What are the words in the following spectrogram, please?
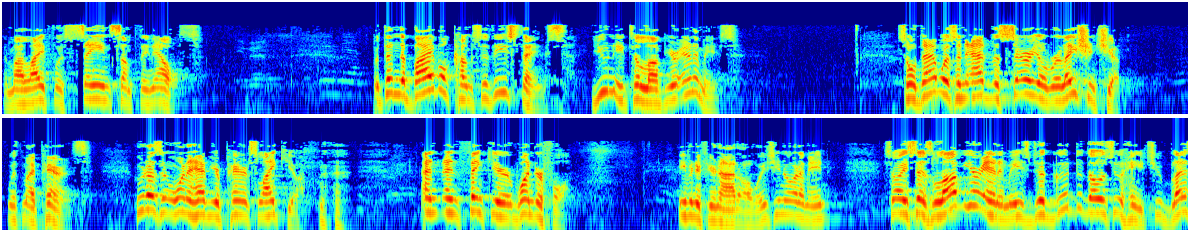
And my life was saying something else. But then the Bible comes to these things. You need to love your enemies. So that was an adversarial relationship with my parents. Who doesn't want to have your parents like you and, and think you're wonderful? Even if you're not always, you know what I mean? So he says, Love your enemies, do good to those who hate you, bless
